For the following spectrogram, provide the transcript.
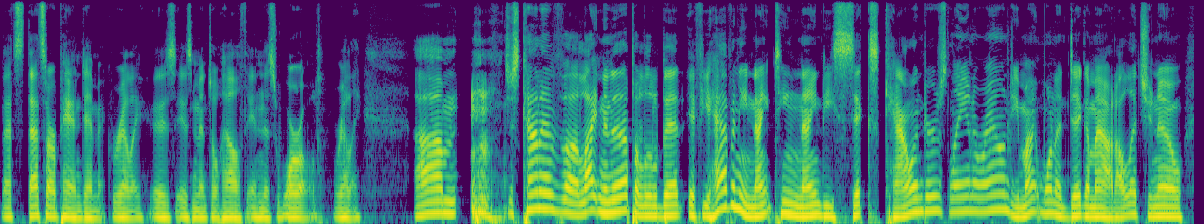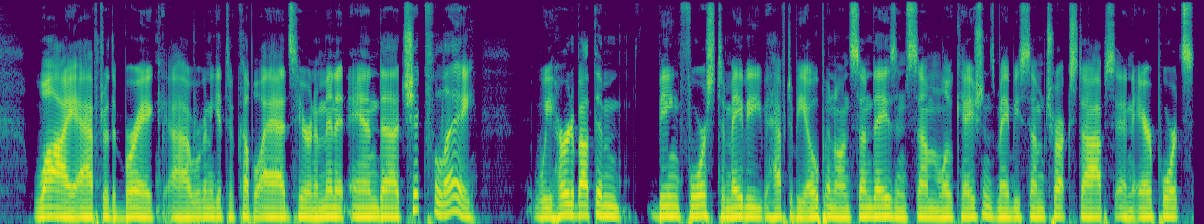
that's that's our pandemic really is is mental health in this world really um, just kind of uh, lightening it up a little bit if you have any 1996 calendars laying around you might want to dig them out i'll let you know why after the break uh, we're going to get to a couple ads here in a minute and uh, chick-fil-a we heard about them being forced to maybe have to be open on sundays in some locations maybe some truck stops and airports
